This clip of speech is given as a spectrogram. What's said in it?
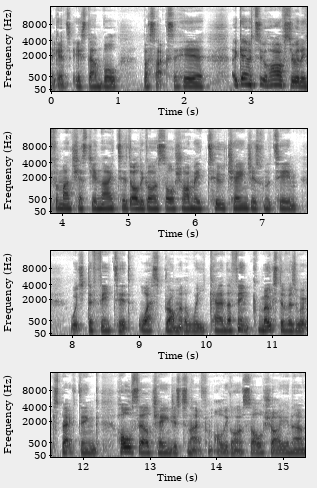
against Istanbul Basaksehir. A game of two halves really for Manchester United. Ole Gunnar Solskjaer made two changes from the team which defeated West Brom at the weekend. I think most of us were expecting wholesale changes tonight from Ole Gunnar Solskjaer, you know.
